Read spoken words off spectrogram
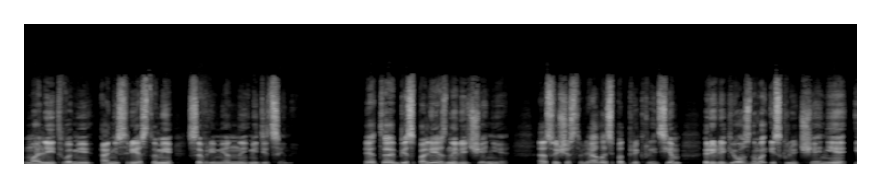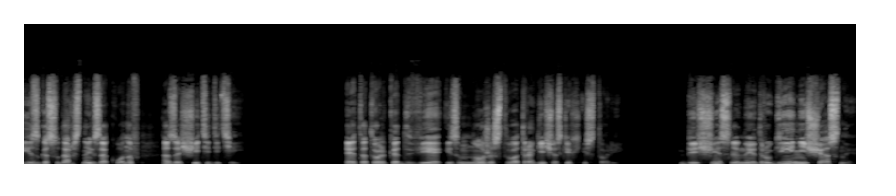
молитвами, а не средствами современной медицины. Это бесполезное лечение осуществлялось под прикрытием религиозного исключения из государственных законов о защите детей. Это только две из множества трагических историй. Бесчисленные другие несчастные,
